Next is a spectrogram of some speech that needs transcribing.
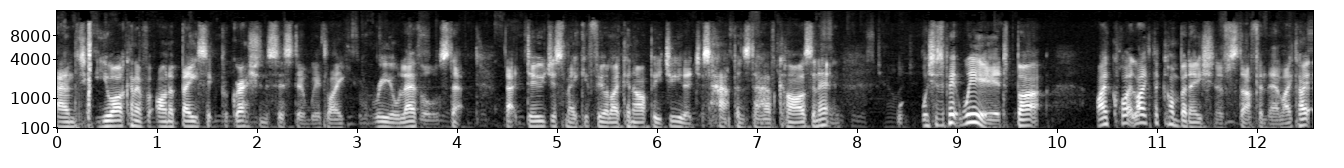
and you are kind of on a basic progression system with like real levels that that do just make it feel like an RPG that just happens to have cars in it, which is a bit weird. But I quite like the combination of stuff in there. Like I,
